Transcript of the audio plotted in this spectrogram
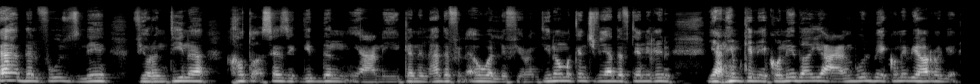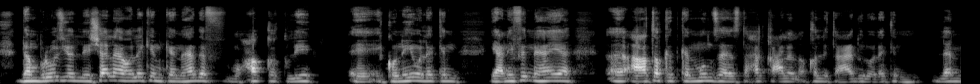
أهدى الفوز لفيورنتينا. خطأ ساذج جدا يعني كان الهدف الأول لفيورنتينا وما كانش في هدف تاني غير يعني يمكن إيكوني ضيع بقول ايكوني بيهرج. دامبروزيو اللي شالها ولكن كان هدف محقق ل ايكوني ولكن يعني في النهاية أعتقد كان مونزا يستحق على الأقل تعادل ولكن لم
